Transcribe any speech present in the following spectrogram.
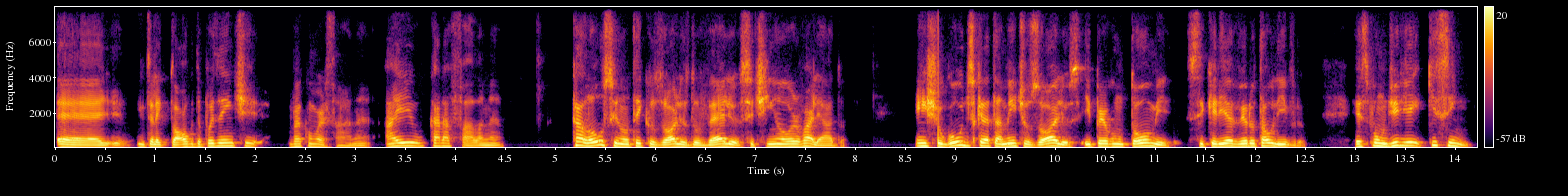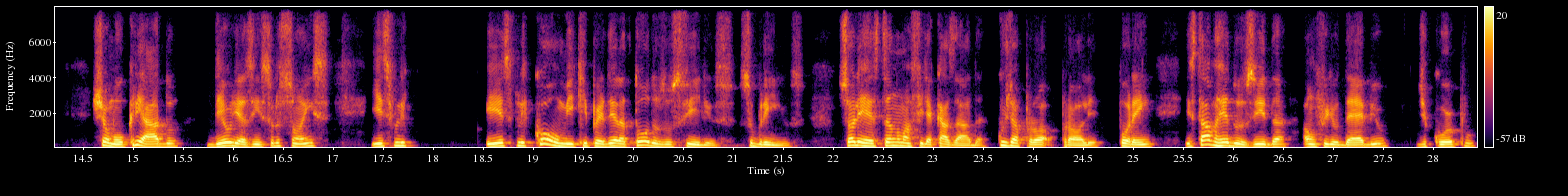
É, intelectual, depois a gente vai conversar, né? Aí o cara fala, né? Calou-se, notei que os olhos do velho se tinham orvalhado. Enxugou discretamente os olhos e perguntou-me se queria ver o tal livro. Respondi-lhe que sim. Chamou o criado, deu-lhe as instruções e, expli e explicou-me que perdera todos os filhos, sobrinhos, só lhe restando uma filha casada, cuja pro prole, porém, estava reduzida a um filho débil de corpo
